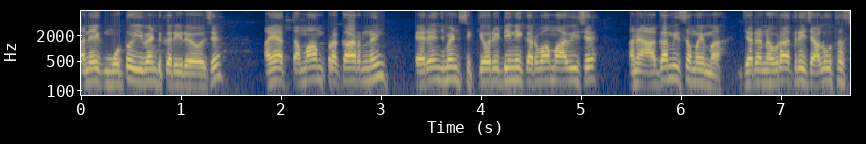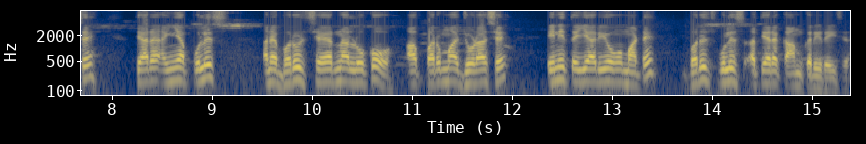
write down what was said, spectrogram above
અને એક મોટો ઇવેન્ટ કરી રહ્યો છે. અહીંયા તમામ પ્રકારની એરેન્જમેન્ટ સિક્યોરિટીની કરવામાં આવી છે અને આગામી સમયમાં જ્યારે નવરાત્રિ ચાલુ થશે ત્યારે અહીંયા પોલીસ અને ભરૂચ શહેરના લોકો આ પર્વમાં જોડાશે. એની તૈયારીઓ માટે ભરૂચ પોલીસ અત્યારે કામ કરી રહી છે.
